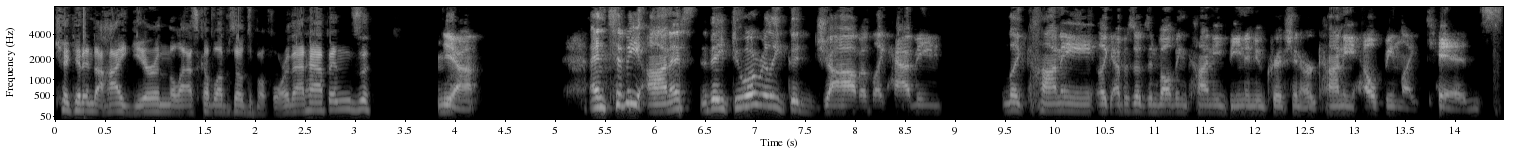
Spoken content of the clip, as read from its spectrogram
kick it into high gear in the last couple episodes before that happens. Yeah. And to be honest, they do a really good job of like having like Connie, like episodes involving Connie being a new Christian or Connie helping like kids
